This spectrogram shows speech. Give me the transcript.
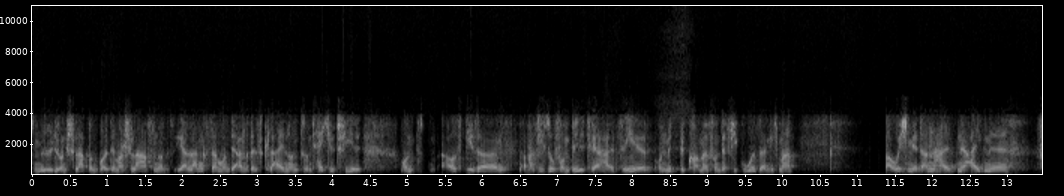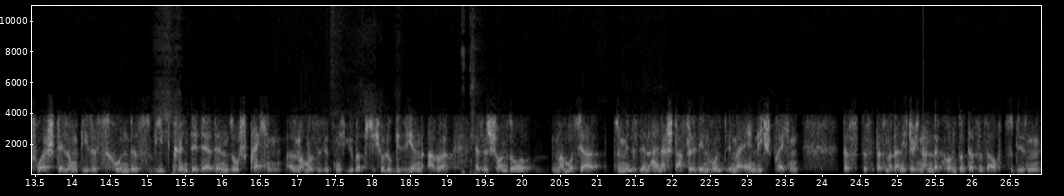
müde und schlapp und wollte mal schlafen und ist eher langsam und der andere ist klein und, und hechelt viel. Und aus dieser, was ich so vom Bild her halt sehe und mitbekomme von der Figur, sage ich mal, baue ich mir dann halt eine eigene Vorstellung dieses Hundes, wie könnte der denn so sprechen? Also man muss es jetzt nicht überpsychologisieren, aber es ist schon so, man muss ja zumindest in einer Staffel den Hund immer ähnlich sprechen, dass, dass, dass man da nicht durcheinander kommt und dass es auch zu diesem,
